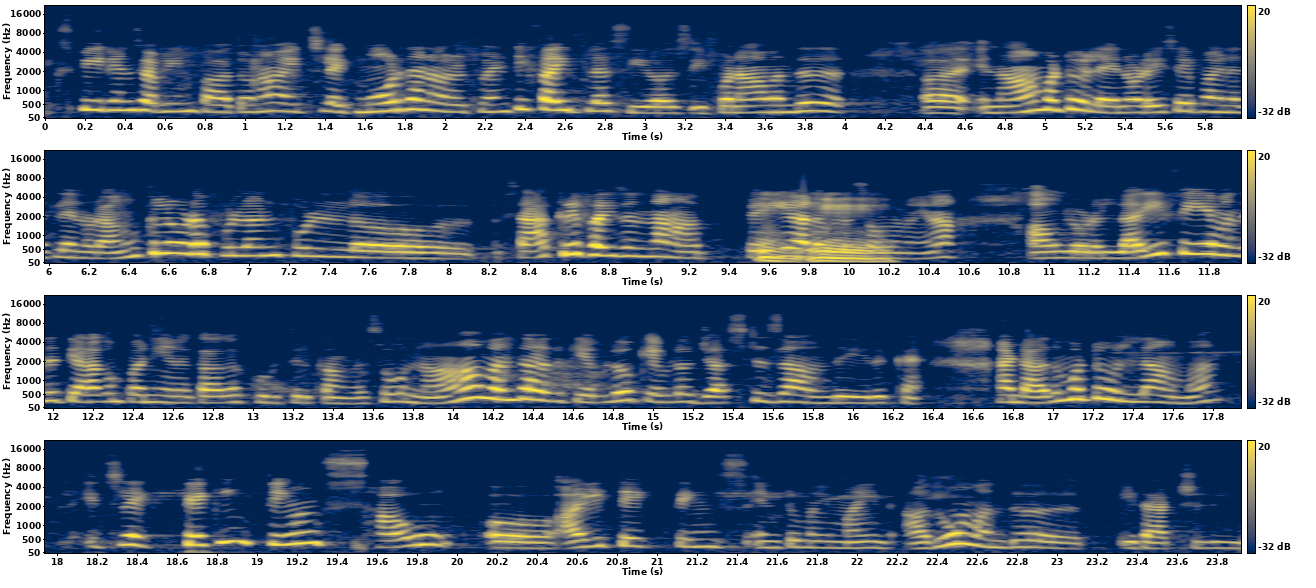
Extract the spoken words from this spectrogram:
எக்ஸ்பீரியன்ஸ் அப்படின்னு பார்த்தோம்னா இட்ஸ் லைக் மோர் தென் ஒரு டுவெண்ட்டி ஃபைவ் ப்ளஸ் இயர்ஸ் இப்போ நான் வந்து நான் மட்டும் இல்லை என்னோட இசை பயணத்தில் என்னோட அங்கிளோட ஃபுல் அண்ட் ஃபுல் சாக்ரிஃபைஸ்ன்னு தான் நான் பெரிய அளவில் சொல்லணும். ஏன்னா அவங்களோட லைஃபையே வந்து தியாகம் பண்ணி எனக்காக கொடுத்துருக்காங்க. ஸோ நான் வந்து அதுக்கு எவ்வளோக்கு எவ்வளோ ஜஸ்டிஸாக வந்து இருக்கேன். அண்ட் அது மட்டும் இல்லாமல் it's like taking things how I take things into my mind அதுவும் வந்து it actually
